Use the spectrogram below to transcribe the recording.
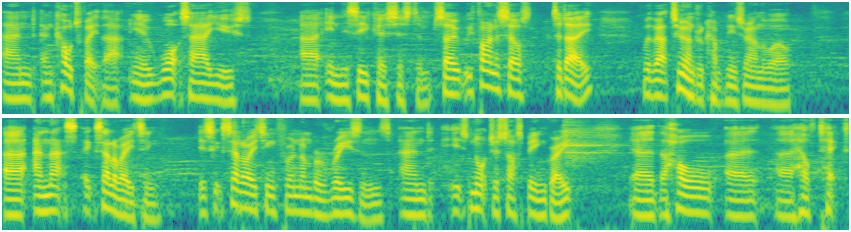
and, and cultivate that. You know, what's our use? uh, in this ecosystem. So we find ourselves today with about 200 companies around the world, uh, and that's accelerating. It's accelerating for a number of reasons, and it's not just us being great. Uh, the whole uh, uh, health tech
